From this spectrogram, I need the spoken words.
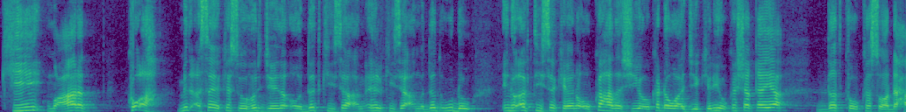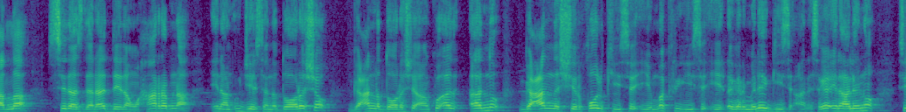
kii mucaarad ku ah mid asaga ka soo horjeeda oo dadkiisa ama ehelkiisa ama dad ugu dhow inuu agtiisa keeno uu ka hadashiyo oo ka dhawaajiyo keliya uu ka shaqeeya dadkuu ka soo dhex hadlaa sidaas daraaddeedan waxaan rabnaa inaan u jeesano doorasho gacanna doorasho aan ku aadno gacanna shirqoolkiisa iyo makrigiisa iyo dhagar maleegiisa aan isaga ilaalino si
